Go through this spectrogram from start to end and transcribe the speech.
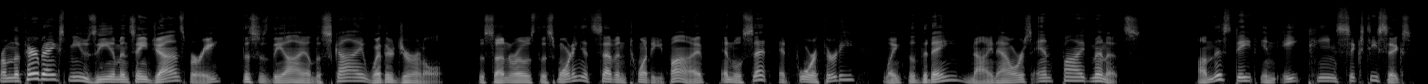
From the Fairbanks Museum in St. Johnsbury, this is the Eye on the Sky Weather Journal. The sun rose this morning at 7:25 and will set at 4:30. Length of the day 9 hours and 5 minutes. On this date in 1866,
